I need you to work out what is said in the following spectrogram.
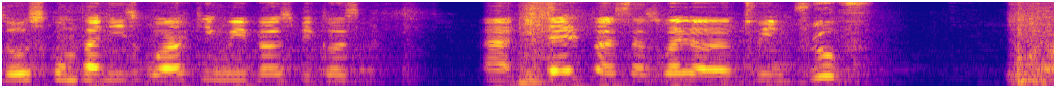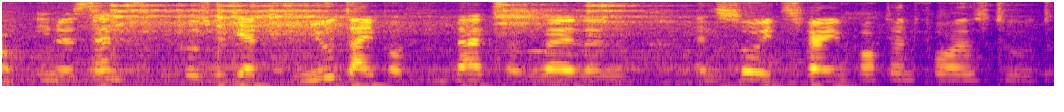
those companies working with us because uh, it helps us as well uh, to improve, in a sense, because we get new type of feedbacks as well, and and so it's very important for us to, to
